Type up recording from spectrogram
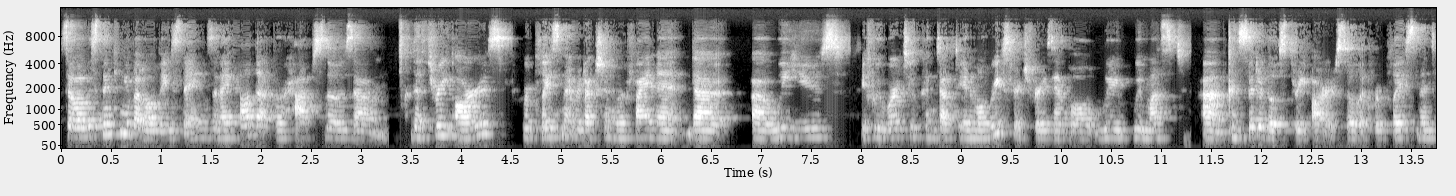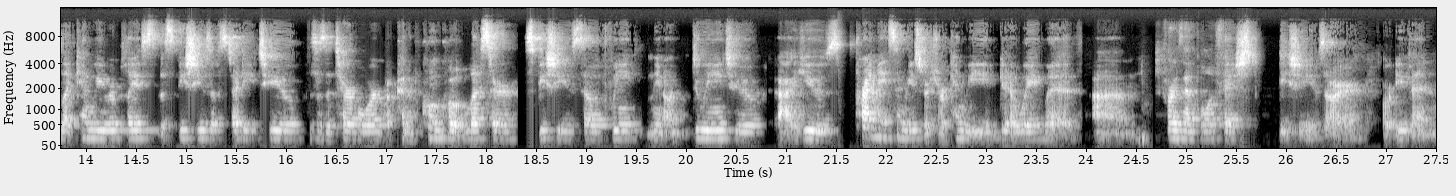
so I was thinking about all these things, and I thought that perhaps those, um, the three R's, replacement, reduction, refinement, that uh, we use if we were to conduct animal research for example we, we must um, consider those three r's. So like replacement like can we replace the species of study to this is a terrible word but kind of quote unquote lesser species. So if we you know do we need to uh, use primates in research or can we get away with um, for example a fish species or or even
